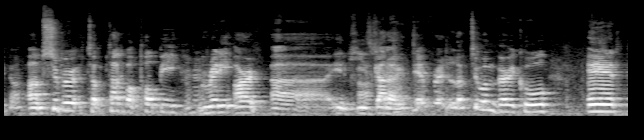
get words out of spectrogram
Keep going. um, super. T- talk about pulpy, Mhm. gritty art. Uh, he's got a different look to him. Very cool. And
